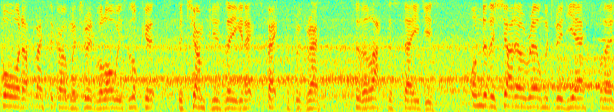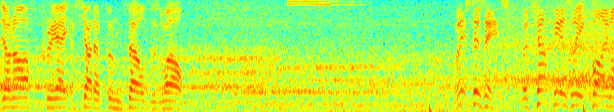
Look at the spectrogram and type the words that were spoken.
forward, Atletico Madrid will always look at the Champions League and expect to progress to the latter stages. Under the shadow of Real Madrid, yes, but they don't half create a shadow for themselves as well. This is it, the Champions League final.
